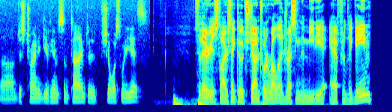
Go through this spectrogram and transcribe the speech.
uh, I'm just trying to give him some time to show us what he is. So there he is, Flyers head coach John Tortorella addressing the media after the game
